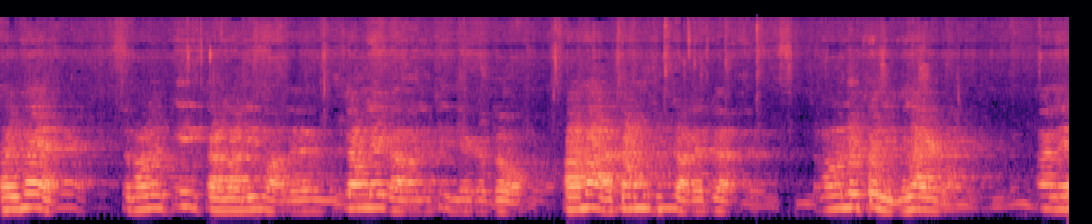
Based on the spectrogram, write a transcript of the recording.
ဒါပေမဲ့ကျွန်တော်တို့ဒီကာလာလေးမှာလည်းကြောင်းလဲကာလာလေးဖြစ်နေတော့အာမအကြောင်းမထူးတာတဲ့အတွက်ကျွန်တော်တို့လုပ်ခွင့်မရရပါဘူးအဲ့လေ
